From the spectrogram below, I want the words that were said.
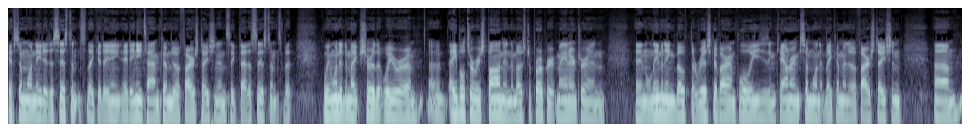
if someone needed assistance, they could any, at any time come to a fire station and seek that assistance. But we wanted to make sure that we were uh, able to respond in the most appropriate manner and and limiting both the risk of our employees encountering someone that may come into a fire station um,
